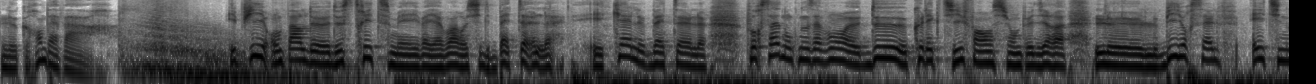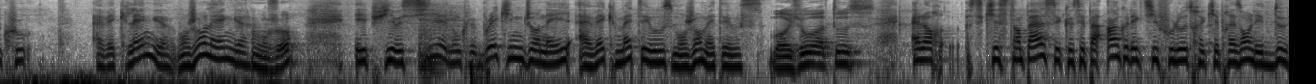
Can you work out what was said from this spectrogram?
Le Grand Bavard. Et puis, on parle de, de street, mais il va y avoir aussi des battles. Et quel battle. Pour ça, donc, nous avons euh, deux collectifs, hein, si on peut dire, le, le Be Yourself 18 Crew avec Leng. Bonjour Leng. Bonjour. Et puis aussi euh, donc le Breaking Journey avec Mathéus. Bonjour Mathéus. Bonjour à tous. Alors, ce qui est sympa, c'est que c'est pas un collectif ou l'autre qui est présent, les deux.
